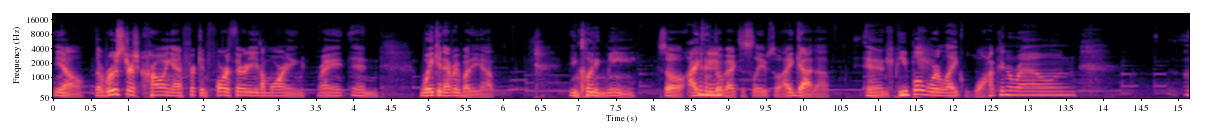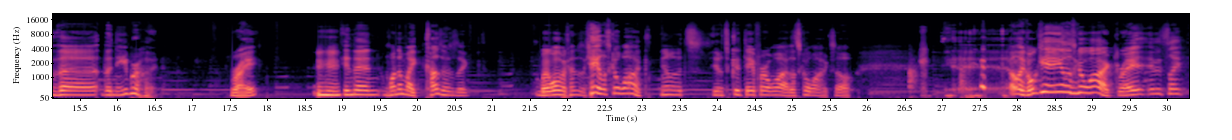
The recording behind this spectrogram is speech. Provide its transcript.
you know, the rooster's crowing at freaking four thirty in the morning, right, and waking everybody up, including me. So I couldn't Mhm. go back to sleep, so I got up, and people were like walking around the the neighborhood, right? Mm-hmm. And then one of my cousins, like, well, one of my cousins, like, hey, let's go walk. You know, it's you know, it's a good day for a walk. Let's go walk. So, I'm like, okay, let's go walk, right? And it's like,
